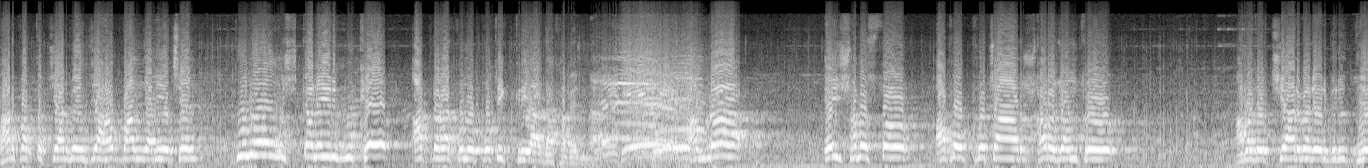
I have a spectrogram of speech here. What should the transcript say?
ভারপ্রাপ্ত চেয়ারম্যান যে আহ্বান জানিয়েছেন, কোনো উস্কানির মুখে আপনারা কোনো প্রতিক্রিয়া দেখাবেন না। আমরা এই সমস্ত অপপ্রচার ষড়যন্ত্র আমাদের চেয়ারম্যানের বিরুদ্ধে,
